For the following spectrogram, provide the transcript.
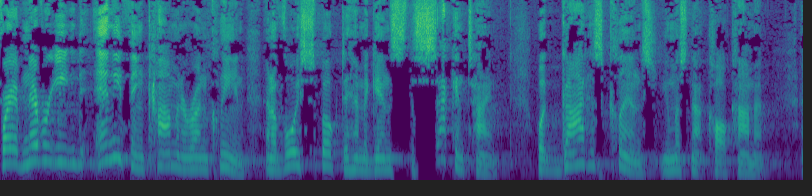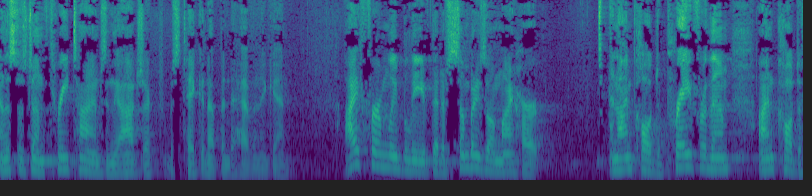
for I have never eaten anything common or unclean. And a voice spoke to him again the second time What God has cleansed, you must not call common. And this was done three times, and the object was taken up into heaven again. I firmly believe that if somebody's on my heart, and I'm called to pray for them. I'm called to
